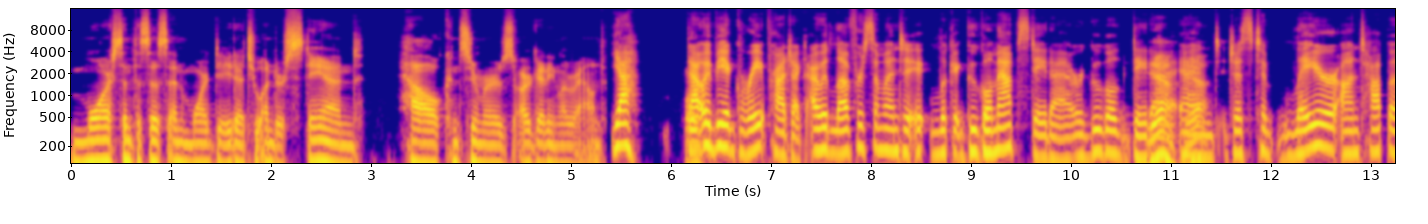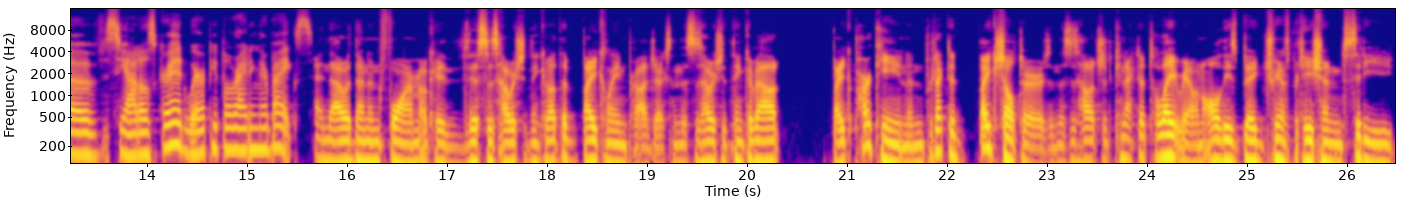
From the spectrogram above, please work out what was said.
more synthesis and more data to understand how consumers are getting around. Yeah that would be a great project. I would love for someone to eh, look at Google Maps data or Google data yeah, and yeah. just to layer on top of Seattle's grid where are people riding their bikes. And that would then inform okay, this is how we should think about the bike lane projects, and this is how we should think about bike parking and protected bike shelters and this is how it should connect up to light rail and all these big transportation city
